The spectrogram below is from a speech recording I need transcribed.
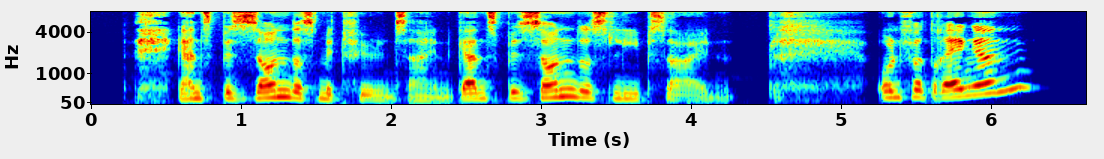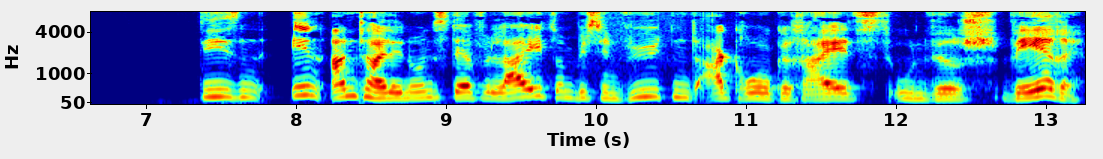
ganz besonders mitfühlend sein, ganz besonders lieb sein. Und verdrängen diesen in Anteil in uns, der vielleicht so ein bisschen wütend, aggro, gereizt, unwirsch wäre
